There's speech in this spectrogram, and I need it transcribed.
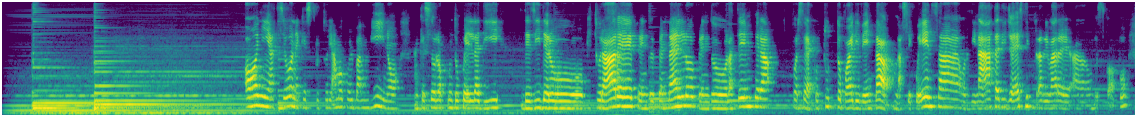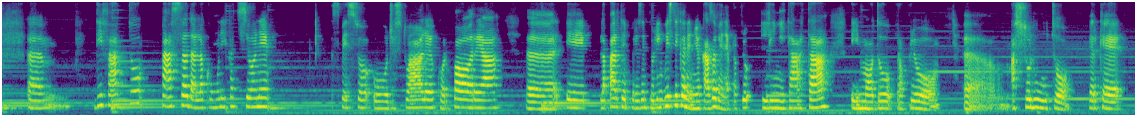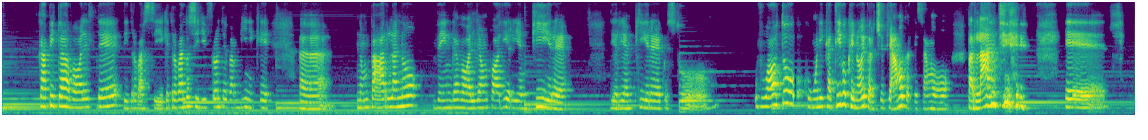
Ogni azione che strutturiamo col bambino, anche solo appunto quella di desidero pitturare, prendo il pennello, prendo la tempera, forse ecco tutto poi diventa una sequenza ordinata di gesti per arrivare a uno scopo. Um, di fatto passa dalla comunicazione spesso o gestuale, corporea eh, e la parte per esempio linguistica nel mio caso viene proprio limitata in modo proprio eh, assoluto perché capita a volte di trovarsi che trovandosi di fronte ai bambini che eh, non parlano venga voglia un po' di riempire di riempire questo vuoto comunicativo che noi percepiamo perché siamo parlanti. E,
